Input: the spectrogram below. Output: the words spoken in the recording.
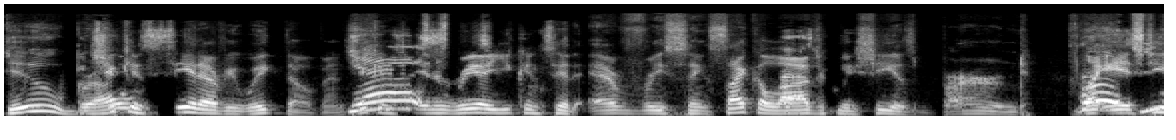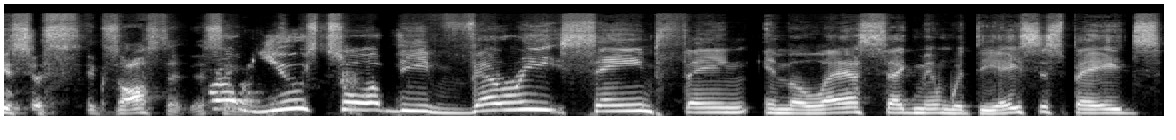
do bro but you can see it every week though vince yes. in Rhea you can see it every single psychologically she is burned Bro, like she's just exhausted. Bro, you saw the very same thing in the last segment with the Ace of Spades.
